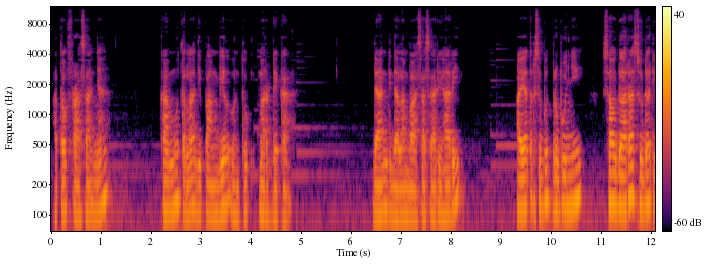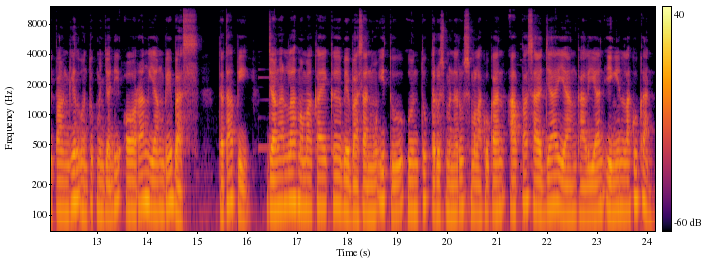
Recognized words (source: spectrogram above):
atau frasanya, kamu telah dipanggil untuk merdeka. Dan di dalam bahasa sehari-hari, ayat tersebut berbunyi, saudara sudah dipanggil untuk menjadi orang yang bebas, tetapi janganlah memakai kebebasanmu itu untuk terus-menerus melakukan apa saja yang kalian ingin lakukan.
